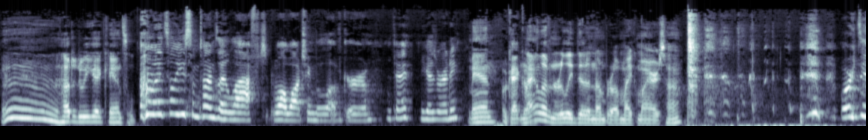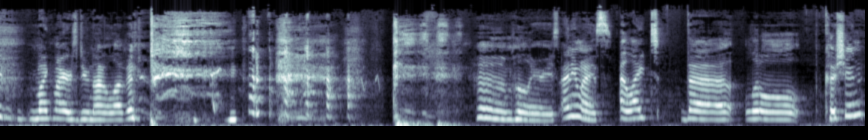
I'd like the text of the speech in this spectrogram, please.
How did we get canceled? I'm gonna tell you sometimes I laughed while watching The Love Guru. Okay? You guys ready? Man, Okay, go 9 11 really did a number on Mike Myers, huh? Or did Mike Myers do 9 11? um, hilarious. Anyways, I liked the little cushion,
